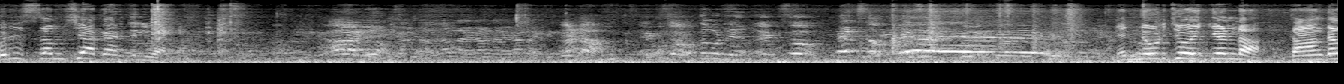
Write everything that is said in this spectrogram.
ഒരു സംശയ കാര്യത്തിൽ എന്നോട് ചോദിക്കണ്ട. താങ്കൾ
